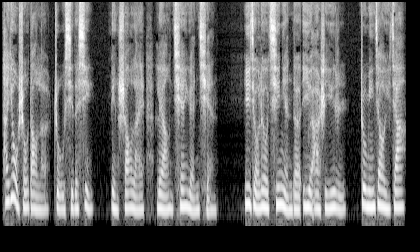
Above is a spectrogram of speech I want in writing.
他又收到了主席的信，并捎来两千元钱。一九六七年的一月二十一日，著名教育家、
